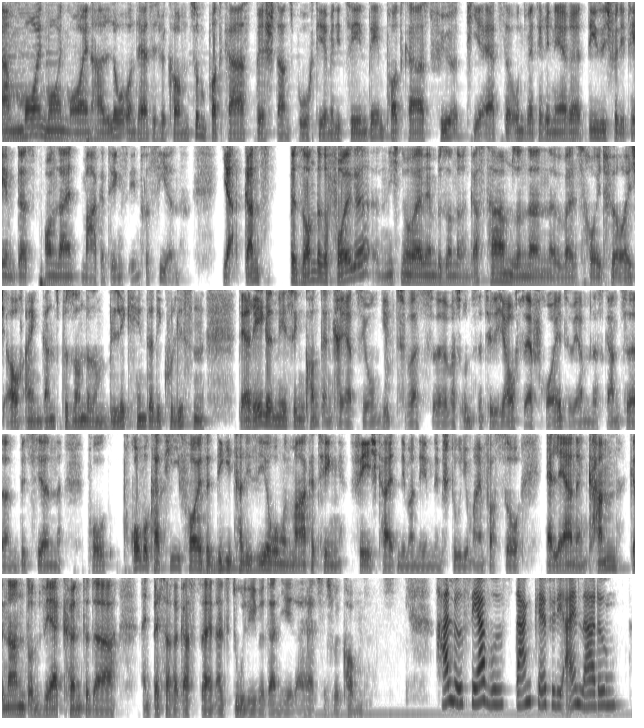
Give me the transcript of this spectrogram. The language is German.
Ja, moin, moin, moin, hallo und herzlich willkommen zum Podcast Bestandsbuch Tiermedizin, dem Podcast für Tierärzte und Veterinäre, die sich für die Themen des Online-Marketings interessieren. Ja, ganz besondere Folge. Nicht nur, weil wir einen besonderen Gast haben, sondern äh, weil es heute für euch auch einen ganz besonderen Blick hinter die Kulissen der regelmäßigen Content-Kreation gibt, was, äh, was uns natürlich auch sehr freut. Wir haben das Ganze ein bisschen pro, provokativ heute Digitalisierung und Marketing-Fähigkeiten, die man neben dem Studium einfach so erlernen kann, genannt. Und wer könnte da ein besserer Gast sein als du, liebe Daniela? Herzlich willkommen. Hallo, Servus, danke für die Einladung.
